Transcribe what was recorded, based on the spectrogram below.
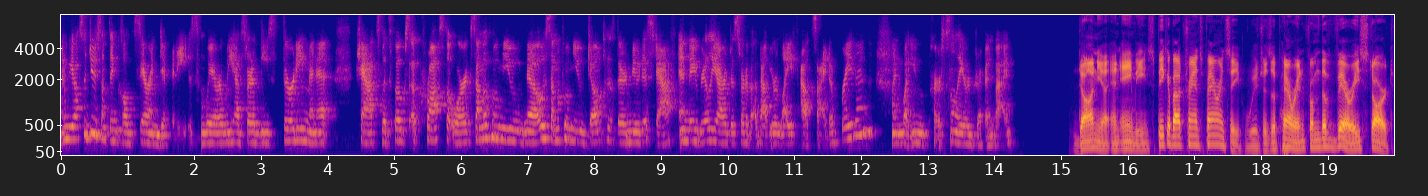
And we also do something called serendipities, where we have sort of these 30 minute chats with folks across the org, some of whom you know, some of whom you don't because they're new to staff. And they really are just sort of about your life outside of Braven and what you personally are driven by. Danya and Amy speak about transparency, which is apparent from the very start.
